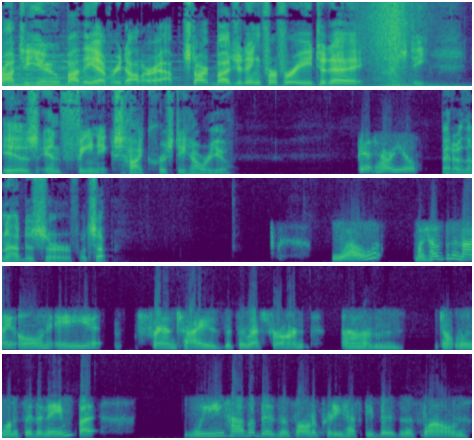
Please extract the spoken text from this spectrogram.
brought to you by the EveryDollar app. Start budgeting for free today. Christy is in Phoenix. Hi, Christy. How are you? Good. How are you? Better than I deserve. What's up? Well, my husband and I own a franchise. It's a restaurant. Um, don't really want to say the name, but we have a business loan, a pretty hefty business loan,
